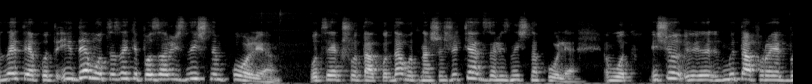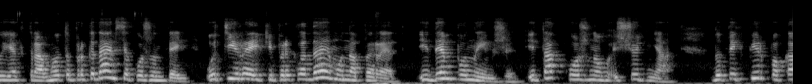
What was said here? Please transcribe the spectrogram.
знаєте, як от йдемо, це знаєте, по залізничним коліям. Оце якщо так, от, да, от наше життя як залізнична колія. От. І що е, метафора, якби як травма, от прокидаємося кожен день, оті рейки прикладаємо наперед, ідемо по ним же. І так кожного щодня. До тих пір, поки,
